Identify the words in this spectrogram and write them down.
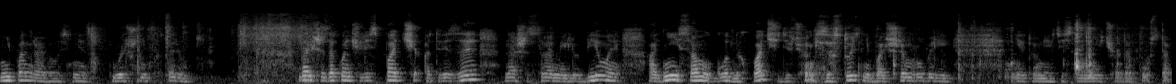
Не понравилось, нет, больше не повторю. Дальше закончились патчи от Визе, наши с вами любимые. Одни из самых годных патчей, девчонки, за 100 с небольшим рублей. Нет, у меня здесь ничего, да пусто.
